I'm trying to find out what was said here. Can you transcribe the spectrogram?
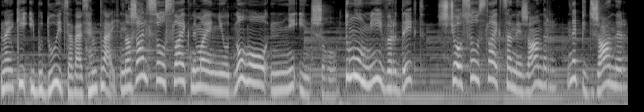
на якій і будується весь геймплей. На жаль, Souls-like не має ні одного, ні іншого. Тому мій вердикт, що Souls-like це не жанр, не піджанр,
